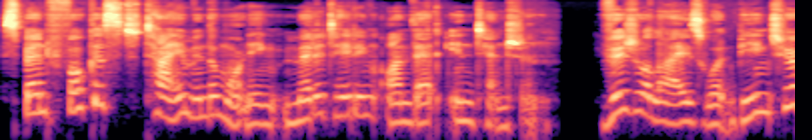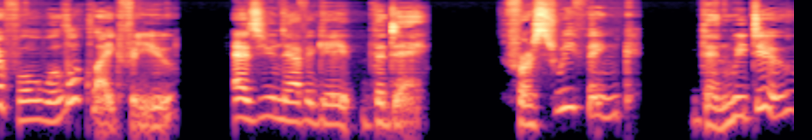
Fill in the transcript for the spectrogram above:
Spend focused time in the morning meditating on that intention. Visualize what being cheerful will look like for you as you navigate the day. First we think, then we do,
